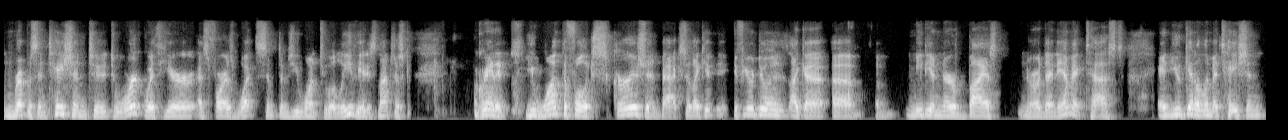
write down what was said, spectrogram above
representation to to work with here as far as what symptoms you want to alleviate. It's not just granted you want the full excursion back. So like if, if you're doing like a, a, a median nerve biased neurodynamic test and you get a limitation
